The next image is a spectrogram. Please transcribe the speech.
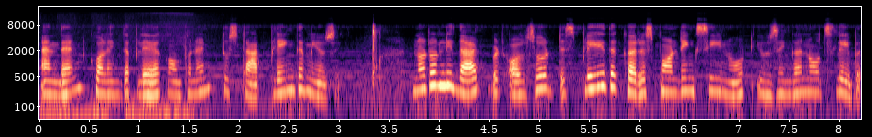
and then calling the player component to start playing the music. Not only that but also display the corresponding C note using a notes label.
